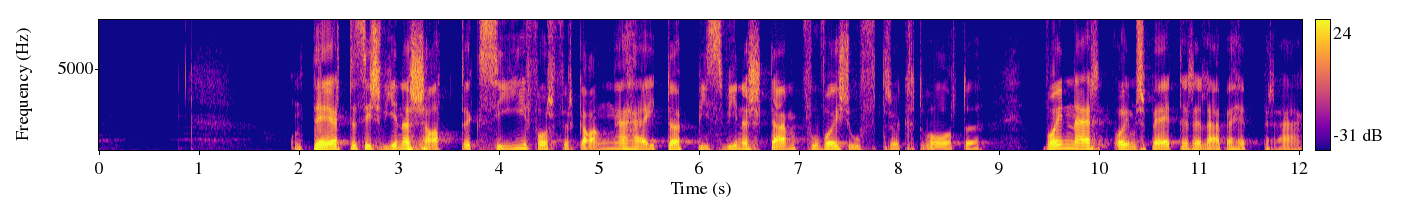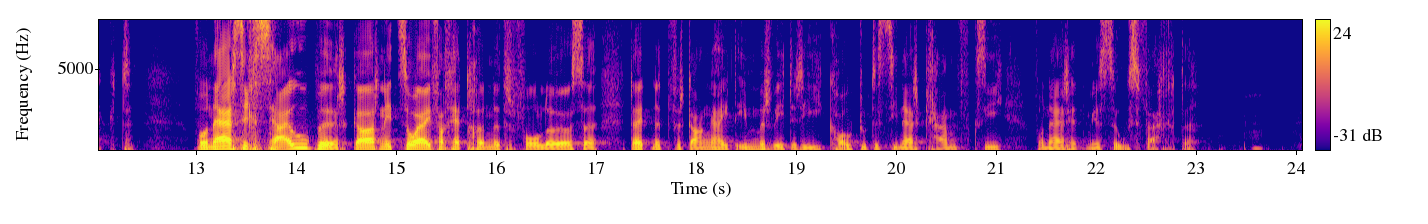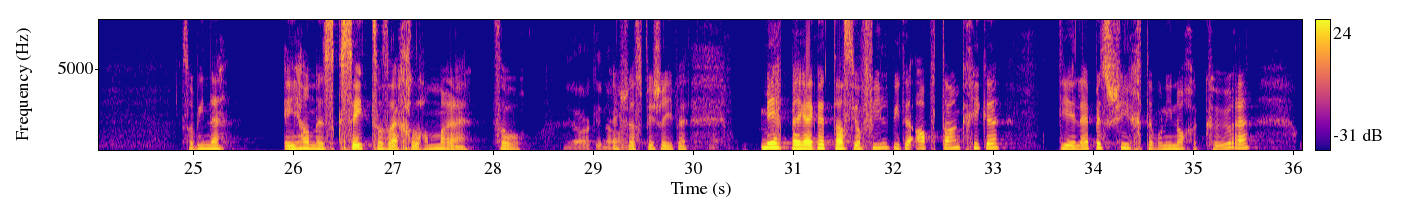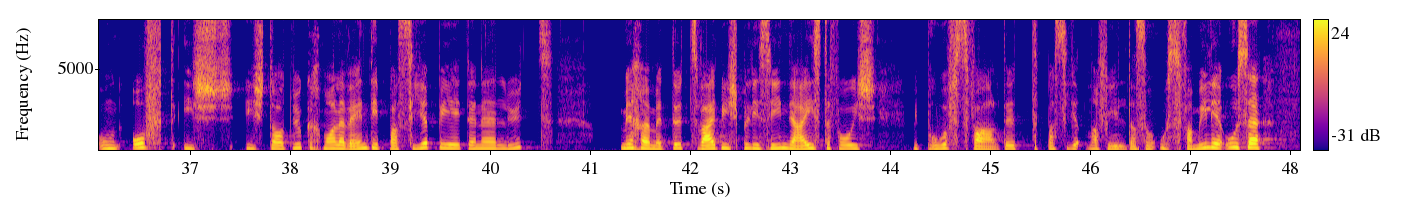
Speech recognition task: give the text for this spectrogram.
Und dort, das war wie ein Schatten vor der Vergangenheit, etwas wie ein Stempel, der ist aufgedrückt wurde, wo ihn er auch im späteren Leben hat prägt wo er sich selber gar nicht so einfach hätte davon lösen konnte. Da hat die Vergangenheit immer wieder eingeholt und das waren Kämpfe, die er ausfechten musste so wie ein, eher ein Gesetz, also eine Klammer. So. Ja, genau. Hast du das beschrieben? Ja. Mir begegnet das ja viel bei den Abdankungen, die Lebensgeschichten, die ich nachher höre. Und oft ist, ist dort wirklich mal eine Wende passiert bei diesen Leuten. Wir kommen dort zwei Beispiele sind. Eines davon ist mit Berufswahl. Dort passiert noch viel. Dass aus Familie heraus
